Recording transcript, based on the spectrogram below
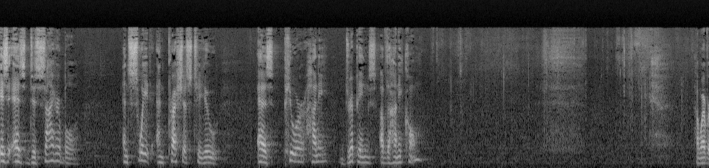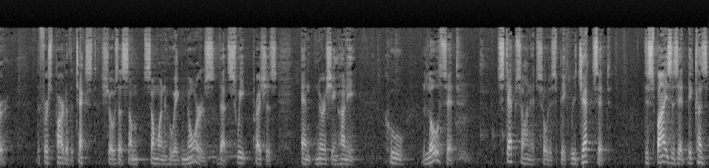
is as desirable and sweet and precious to you as pure honey, drippings of the honeycomb? However, the first part of the text shows us some, someone who ignores that sweet, precious, and nourishing honey, who loathes it, steps on it, so to speak, rejects it, despises it. Because,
